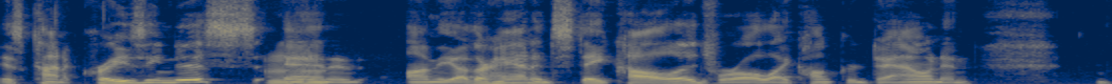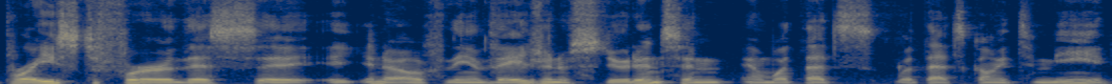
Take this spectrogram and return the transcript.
is kind of craziness mm-hmm. and on the other hand in state college we're all like hunkered down and braced for this uh, you know for the invasion of students and and what that's what that's going to mean.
